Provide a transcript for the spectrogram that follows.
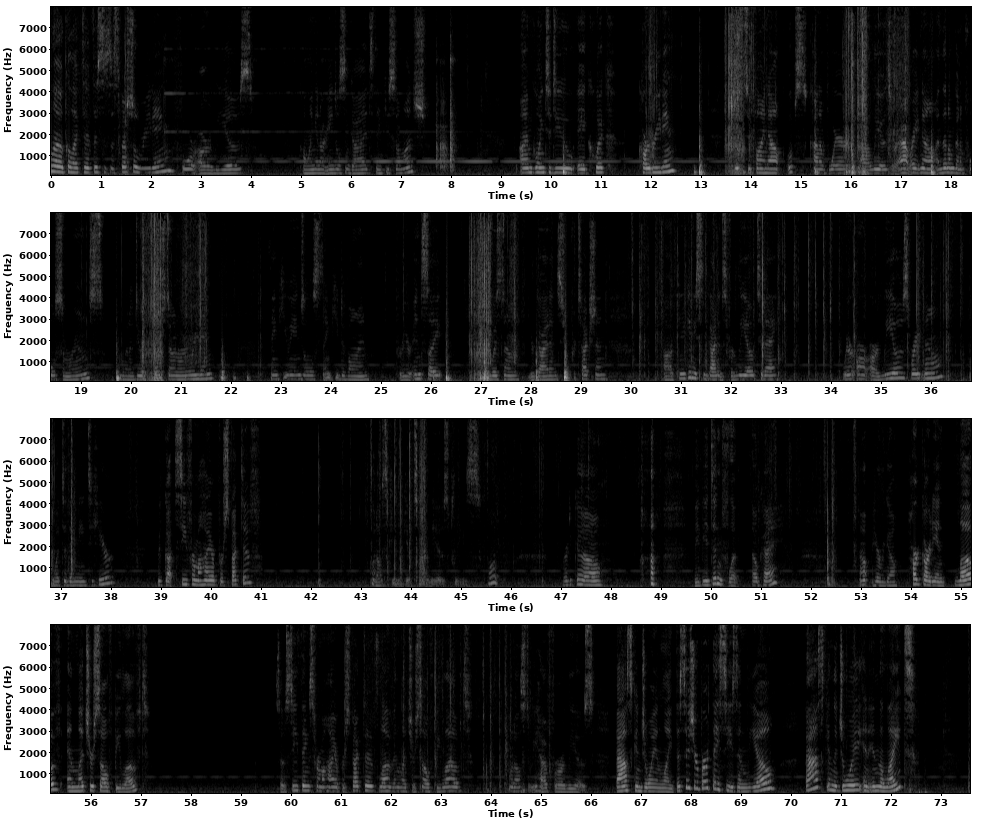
Hello, Collective. This is a special reading for our Leos. Calling in our angels and guides. Thank you so much. I'm going to do a quick card reading just to find out, oops, kind of where uh, Leos are at right now. And then I'm going to pull some runes. I'm going to do a four stone rune reading. Thank you, angels. Thank you, divine, for your insight, your wisdom, your guidance, your protection. Uh, can you give me some guidance for Leo today? Where are our Leos right now? And what do they need to hear? We've got see from a higher perspective. What else can you give to my Leos, please? Where'd it go? Maybe it didn't flip. Okay. Oh, here we go. Heart Guardian, love and let yourself be loved. So see things from a higher perspective, love and let yourself be loved. What else do we have for our Leos? Bask in joy and light. This is your birthday season, Leo. Bask in the joy and in the light.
